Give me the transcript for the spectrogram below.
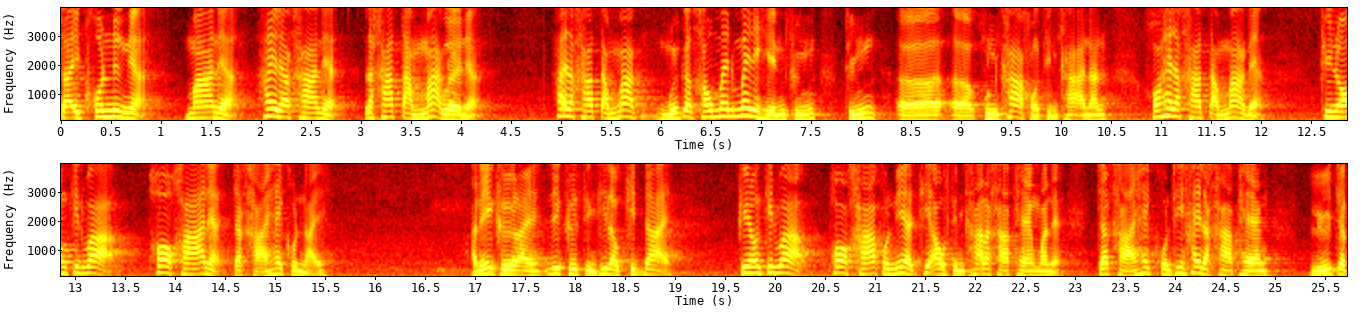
แต่อีกคนหนึ่งเนี่ยมาเนี่ยให้ราคาเนี่ยราคาต่ำมากเลยเนี่ยให้ราคาต่ำมากเหมือนกับเขาไม่ไม่ได้เห็นถึง ถึงคุณค่าของสินค้าอันนั้นเขาให้ราคาต่ำมากเนี่ยพี่น้องคิดว่าพ่อค้าเนี่ยจะขายให้คนไหน อันนี้คืออะไรนี่คือสิ่งที่เราคิดได้ พี่น้องคิดว่าพ่อค้าคนเนี้ยที่เอาสินค้าราคาแพงมาเนี่ยจะขายให้คนที่ให้ราคาแพง หรือจะ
